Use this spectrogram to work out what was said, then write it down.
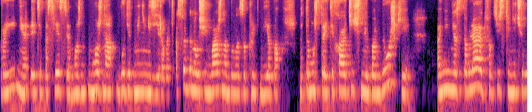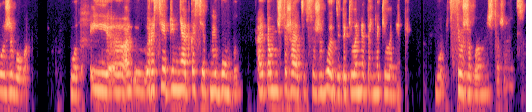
эти последствия можно, можно будет минимизировать. Особенно очень важно было закрыть небо, потому что эти хаотичные бомбежки, они не оставляют фактически ничего живого. Вот. И э, Россия применяет кассетные бомбы а это уничтожается все живое где-то километр на километр. Вот, все живое уничтожается.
